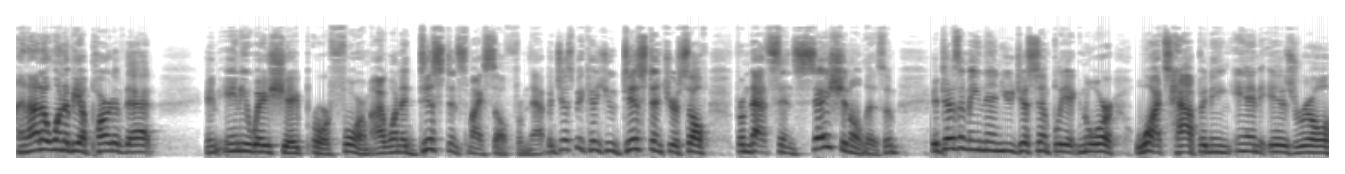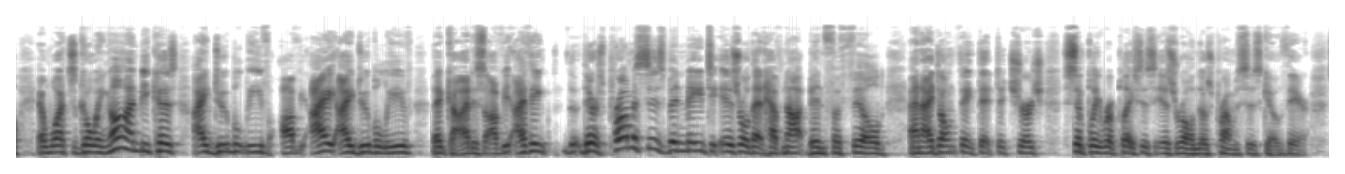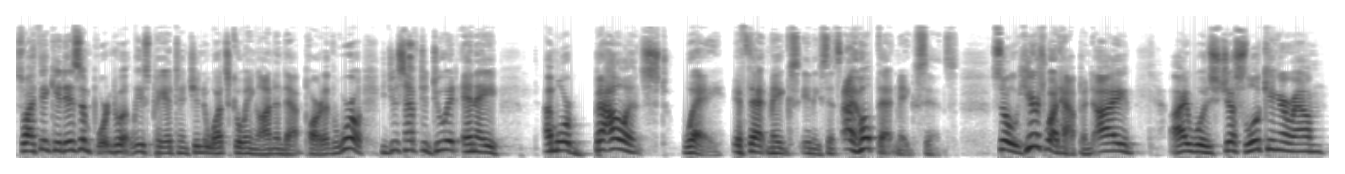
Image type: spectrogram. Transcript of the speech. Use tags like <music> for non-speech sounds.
And I don't want to be a part of that in any way, shape, or form. I want to distance myself from that. But just because you distance yourself from that sensationalism, it doesn't mean then you just simply ignore what's happening in Israel and what's going on because I do believe I, I do believe that God is obvious. I think there's promises been made to Israel that have not been fulfilled. And I don't think that the church simply replaces Israel and those promises go there. So I think it is important to at least pay attention to what's going on in that part of the world. You just have to do it in a a more balanced way, if that makes any sense. I hope that makes sense. So here's what happened. I I was just looking around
